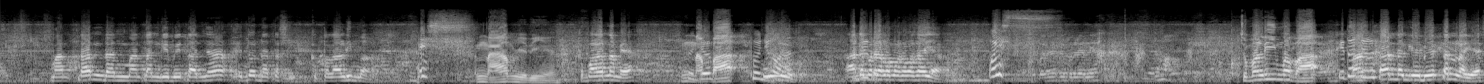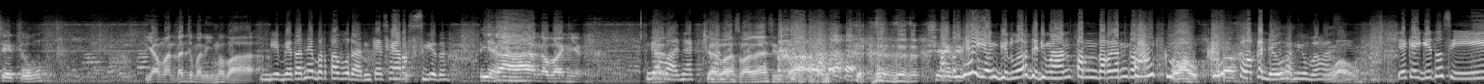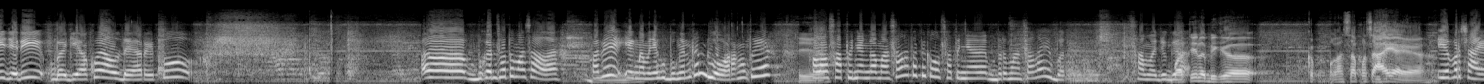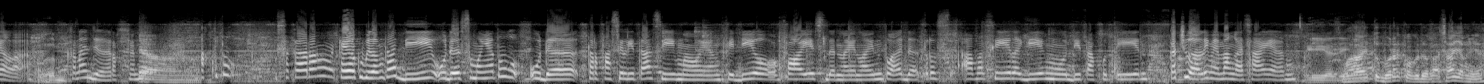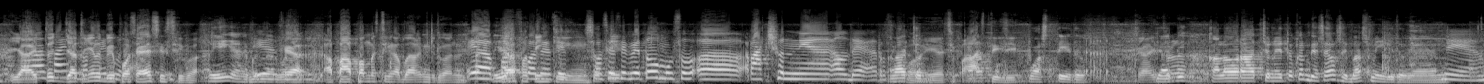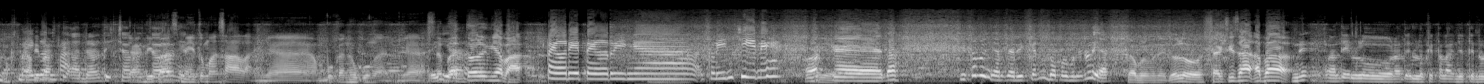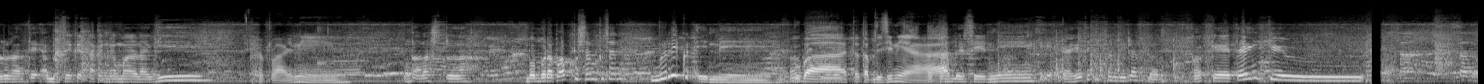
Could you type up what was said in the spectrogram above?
mantan dan mantan gebetannya itu di atas kepala lima. Ish, 6 jadinya. Kepala enam ya? 6, tujuh, Pak. tujuh. Tujuh. Ada pernah ngomong sama saya. Wis, Cuma 5, Pak. itu dulu Mantan dan gebetan lah ya saya hitung. Ya mantan cuma 5, Pak. gebetannya bertaburan kayak seres gitu. Iya. Enggak, enggak banyak. Nggak Jangan- banyak, cuman- bahas mana sih, Pak. Takutnya yang di luar jadi mantan ntar kan kalau aku Wow. kalau kejauhan ngebahas. Wow. Ya kayak gitu sih. Jadi bagi aku LDR itu eh bukan suatu masalah, tapi yang namanya hubungan kan dua orang tuh ya. Iya. Kalau satunya nggak masalah, tapi kalau satunya bermasalah ya buat sama juga. Berarti lebih ke ke rasa percaya ya. Iya percaya lah, Lebih- karena jarak kan. Ya. Aku tuh sekarang kayak aku bilang tadi, udah semuanya tuh udah terfasilitasi mau yang video, voice dan lain-lain tuh ada. Terus apa sih lagi yang mau ditakutin? Kecuali memang nggak sayang. Iya sih. Wah itu berat kalau udah gak sayang ya. Ya Kalau itu sayang jatuhnya lebih posesif sih, Pak. Iya benar. Iya, benar. Kayak apa-apa mesti ngabarin gitu kan. Iya, Iya, overthinking. posesif. Posesif itu musuh eh, racunnya LDR. Racun. Wah, iya sih, pasti sih. Pasti itu. Ya, Jadi kalau racun itu kan biasanya harus dibasmi gitu kan. Iya, Tapi baygon pasti ada nanti yang dibasmi itu masalahnya, bukan hubungannya. Iya. Sebetulnya, Pak. Teori-teorinya kelinci nih. Oke, dah. Kita menyertakan 20 menit dulu ya. 20 menit dulu. Seksi sa apa? Ini nanti dulu, nanti dulu kita lanjutin dulu nanti abis ini kita akan kembali lagi. Setelah ini. Entahlah setelah beberapa pesan-pesan berikut ini. Buba, tetap di sini ya. Tetap di sini. Kayak kita kita di live dong. Oke, thank you.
